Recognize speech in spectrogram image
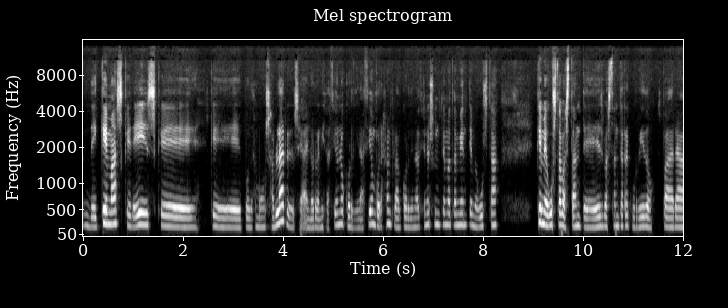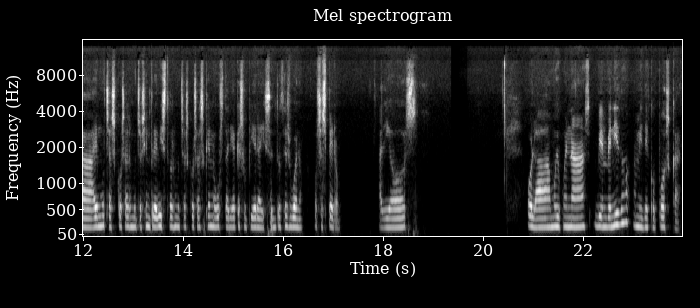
de qué más queréis que, que podamos hablar, o sea, en organización o coordinación, por ejemplo. La coordinación es un tema también que me gusta que me gusta bastante, es bastante recurrido para hay muchas cosas, muchos imprevistos, muchas cosas que me gustaría que supierais. Entonces, bueno, os espero. Adiós. Hola, muy buenas. Bienvenido a mi Deco Postcard,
